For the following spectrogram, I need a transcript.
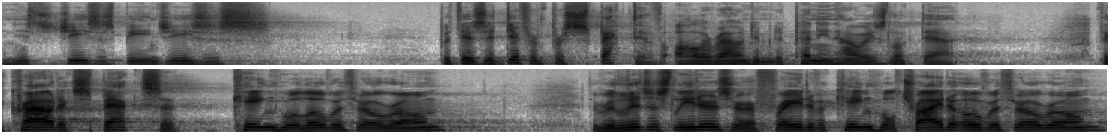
And it's Jesus being Jesus. But there's a different perspective all around him depending how he's looked at. The crowd expects a king who will overthrow Rome. The religious leaders are afraid of a king who will try to overthrow Rome.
